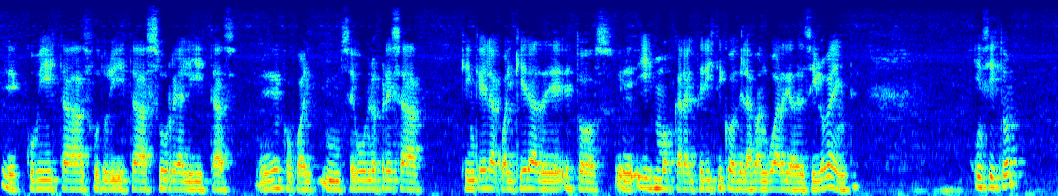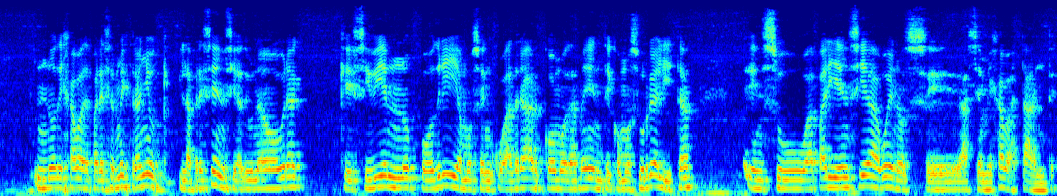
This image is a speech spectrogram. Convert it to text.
eh, cubistas, futuristas, surrealistas, según lo expresa Quinquela, cualquiera de estos ismos característicos de las vanguardias del siglo XX. Insisto, no dejaba de parecerme extraño la presencia de una obra que si bien no podríamos encuadrar cómodamente como surrealista, en su apariencia, bueno, se asemeja bastante.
